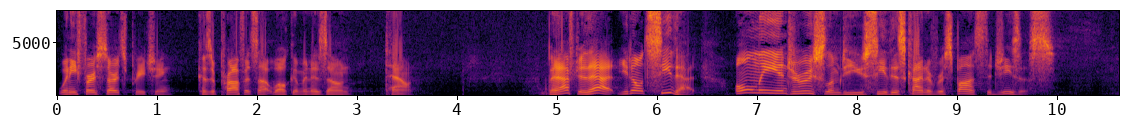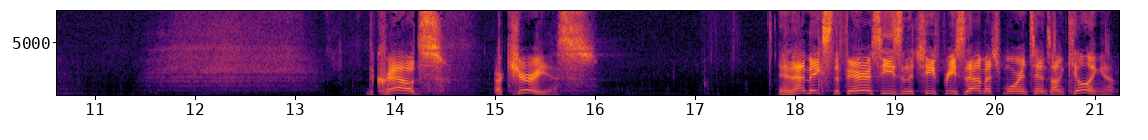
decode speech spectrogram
when he first starts preaching, because a prophet's not welcome in his own town. But after that, you don't see that. Only in Jerusalem do you see this kind of response to Jesus. The crowds are curious. And that makes the Pharisees and the chief priests that much more intent on killing him.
